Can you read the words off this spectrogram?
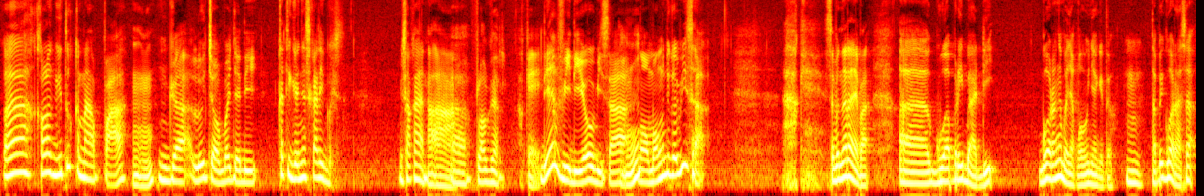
Ah, kalau gitu kenapa Mhm. nggak lu coba jadi ketiganya sekaligus? Misalkan Ah. eh, vlogger. Oke. Dia video bisa, ngomong juga bisa. Oke. Sebenarnya ya Pak, uh, gue pribadi, gue orangnya banyak maunya gitu. Hmm. Tapi gue rasa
